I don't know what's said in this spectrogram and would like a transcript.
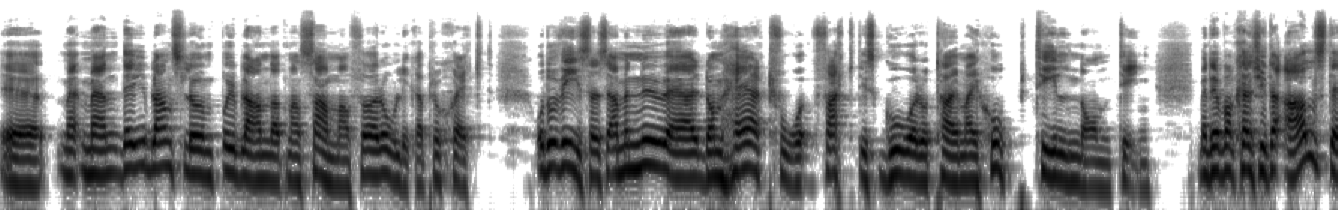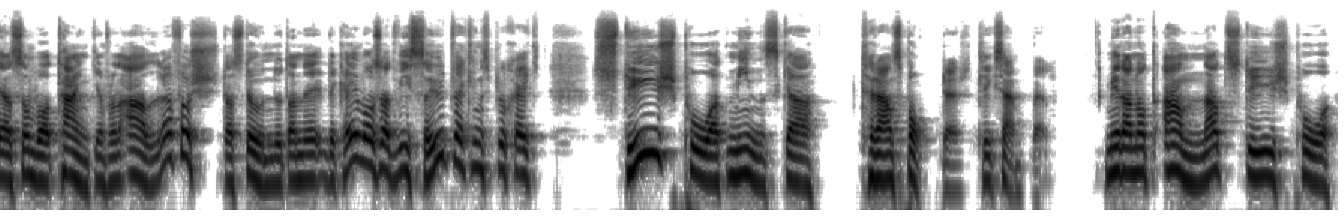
Eh, men, men, det är ibland slump och ibland att man sammanför olika projekt. Och då visar det sig att ja, nu är de här två faktiskt går att tajma ihop till någonting. Men det var kanske inte alls det som var tanken från allra första stund, utan det, det kan ju vara så att vissa utvecklingsprojekt styrs på att minska transporter till exempel. Medan något annat styrs på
